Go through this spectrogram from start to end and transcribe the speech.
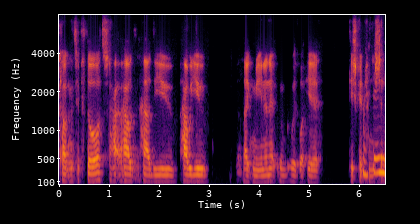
cognitive thoughts? How, how how do you how are you like meaning it with what your description is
